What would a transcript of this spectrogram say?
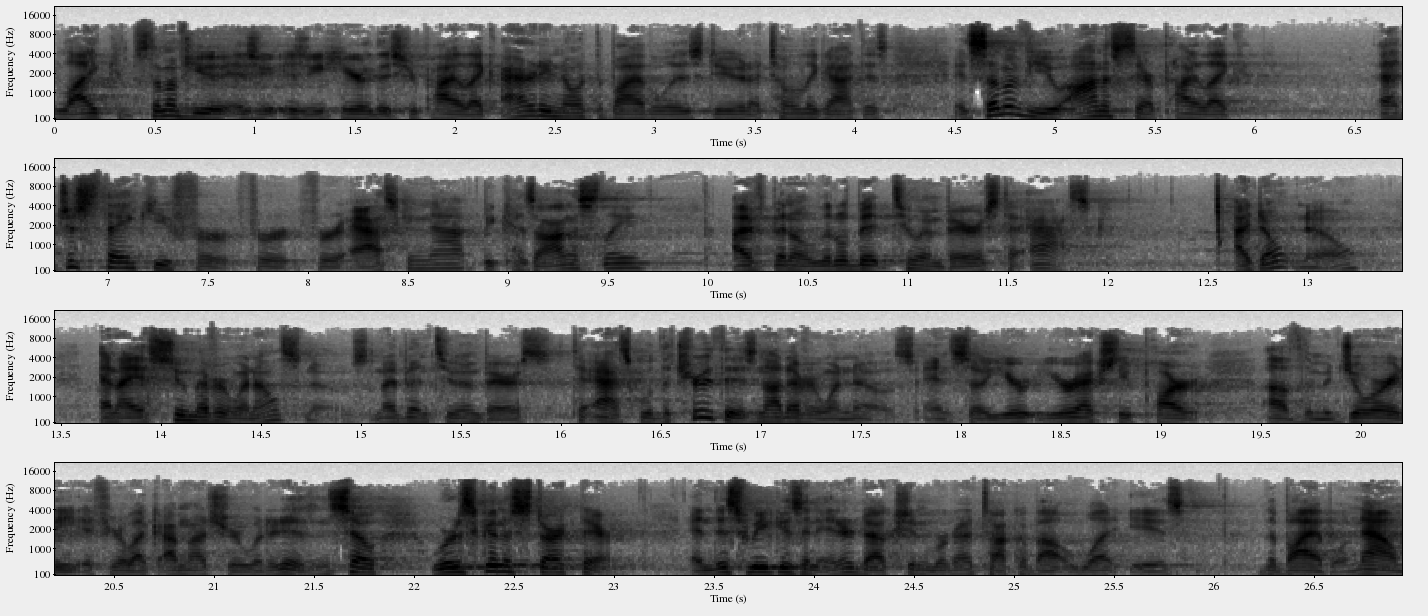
like, some of you as, you, as you hear this, you're probably like, I already know what the Bible is, dude. I totally got this. And some of you, honestly, are probably like, uh, just thank you for, for, for asking that because honestly, I've been a little bit too embarrassed to ask. I don't know and I assume everyone else knows, and I've been too embarrassed to ask. Well, the truth is, not everyone knows, and so you're, you're actually part of the majority if you're like, I'm not sure what it is. And so we're just going to start there. And this week is an introduction. We're going to talk about what is the Bible. Now,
